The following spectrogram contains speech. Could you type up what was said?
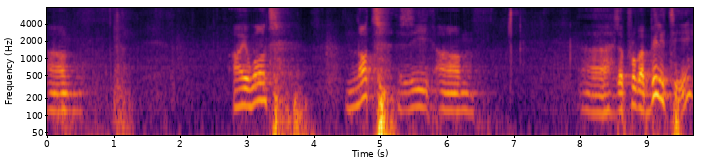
um, I want not the um, uh, the probability,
